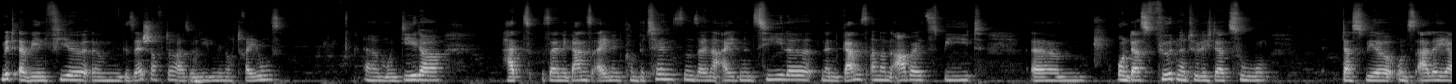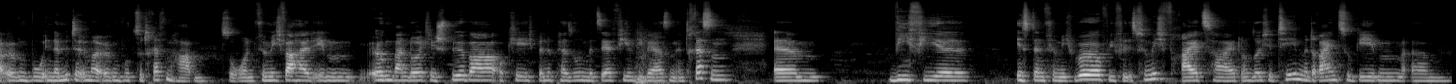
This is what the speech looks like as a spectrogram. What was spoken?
mit erwähnen, vier ähm, Gesellschafter, also neben mir noch drei Jungs. Ähm, und jeder hat seine ganz eigenen Kompetenzen, seine eigenen Ziele, einen ganz anderen Arbeitsspeed. Ähm, und das führt natürlich dazu, dass wir uns alle ja irgendwo in der Mitte immer irgendwo zu treffen haben. So und für mich war halt eben irgendwann deutlich spürbar, okay, ich bin eine Person mit sehr vielen diversen Interessen. Ähm, wie viel ist denn für mich Work, wie viel ist für mich Freizeit und solche Themen mit reinzugeben, ähm,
